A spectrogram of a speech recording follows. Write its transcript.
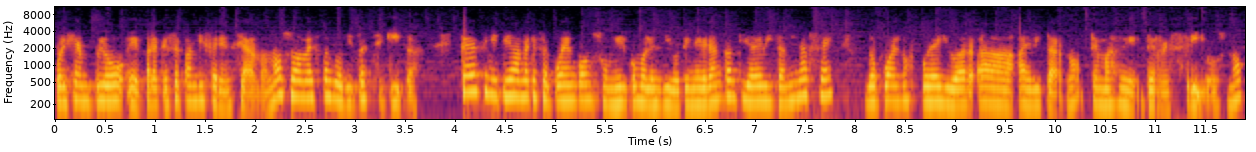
por ejemplo, eh, para que sepan diferenciarlo, ¿no? Son estas bolitas chiquitas que definitivamente se pueden consumir, como les digo, tiene gran cantidad de vitamina C, lo cual nos puede ayudar a, evitar ¿no? temas de, de, resfríos, ¿no?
